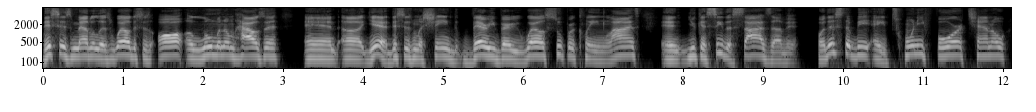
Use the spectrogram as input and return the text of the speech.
this is metal as well. This is all aluminum housing. And uh, yeah, this is machined very, very well, super clean lines. And you can see the size of it. For this to be a 24 channel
